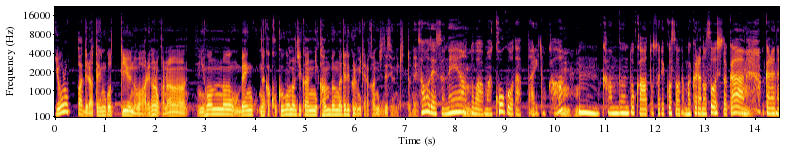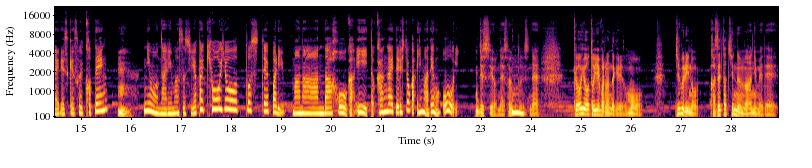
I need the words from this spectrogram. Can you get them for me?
ヨーロッパでラテン語っていうのはあれなのかな？日本の勉、なんか国語の時間に漢文が出てくるみたいな感じですよね、きっとね。そうですね。うんあとは、まあ古語だったりとか、うんううんん、漢文とか、あとそれこそ枕草子とか、わからないですけど、そういう古典うん。にもなりますし、やっぱり教養としてやっぱり学んだ方がいいと考えてる人が今でも多い。うん。ですよね、そういうことですね。教養といえばなんだけれども、ジブリの風立ちぬのアニメで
